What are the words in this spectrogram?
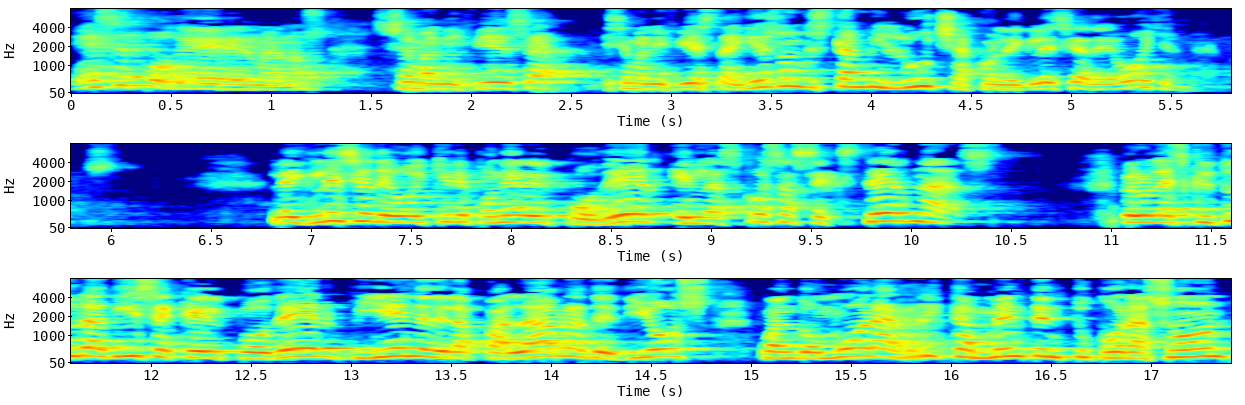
Ese poder, hermanos, se manifiesta, se manifiesta y es donde está mi lucha con la iglesia de hoy, hermanos. La iglesia de hoy quiere poner el poder en las cosas externas. Pero la escritura dice que el poder viene de la palabra de Dios cuando mora ricamente en tu corazón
